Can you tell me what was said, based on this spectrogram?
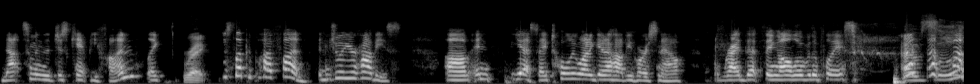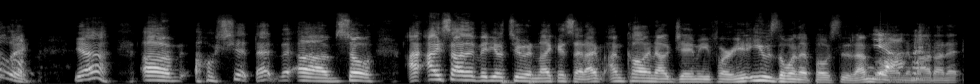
not something that just can't be fun. Like, right just let people have fun, enjoy your hobbies. Um, and yes, I totally want to get a hobby horse now. Ride that thing all over the place. absolutely yeah um oh shit that that- um so I, I saw that video too and like i said i'm, I'm calling out jamie for he, he was the one that posted it. I'm Yeah. calling him out on it.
